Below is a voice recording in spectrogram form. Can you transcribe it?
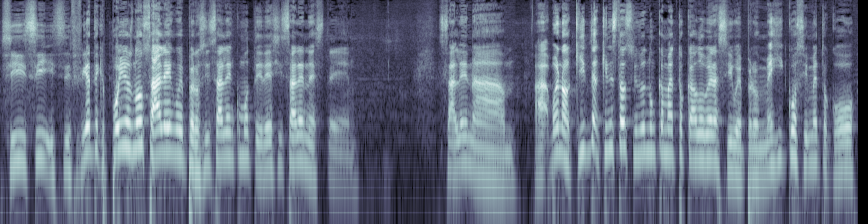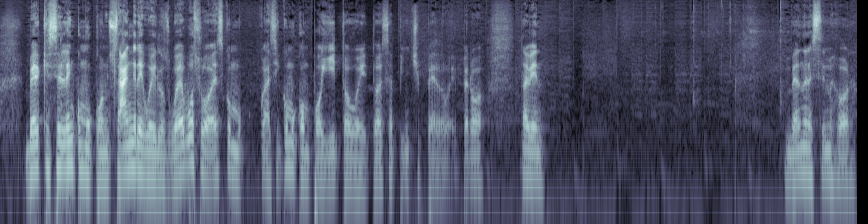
Sí, sí, Fíjate que pollos no salen, güey, pero sí salen, como te diré, sí salen, este... Salen a... a- bueno, aquí, aquí en Estados Unidos nunca me ha tocado ver así, güey, pero en México sí me tocó ver que salen como con sangre, güey, los huevos, o es como, así como con pollito, güey, todo ese pinche pedo, güey, pero está bien. Vean el stream mejor.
